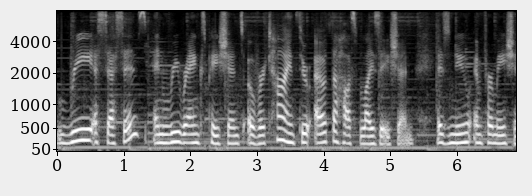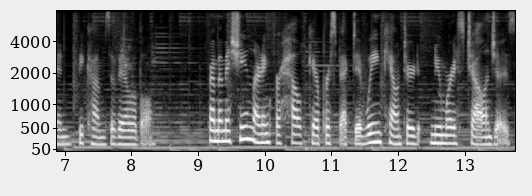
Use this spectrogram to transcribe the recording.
reassesses and re-ranks patients over time throughout the hospitalization as new information becomes available. From a machine learning for healthcare perspective, we encountered numerous challenges,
